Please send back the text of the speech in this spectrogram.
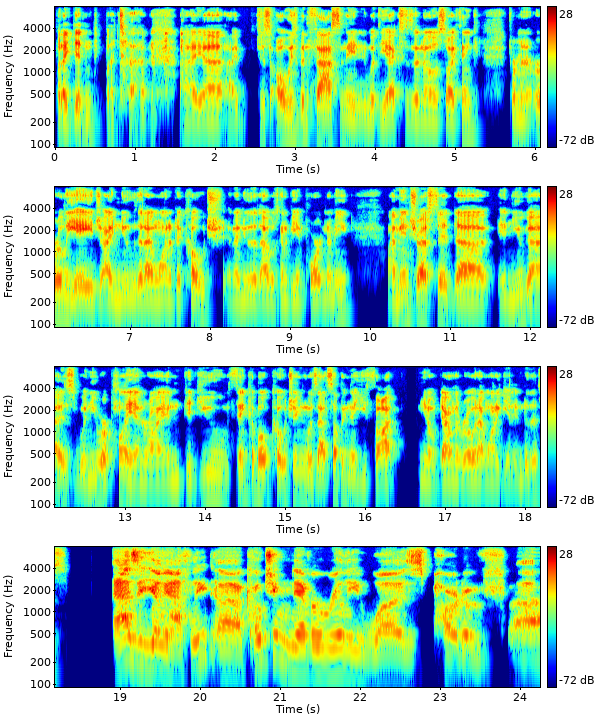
but I didn't. But uh, I uh, I just always been fascinated with the X's and O's. So I think from an early age, I knew that I wanted to coach, and I knew that that was going to be important to me. I'm interested uh, in you guys. When you were playing, Ryan, did you think about coaching? Was that something that you thought, you know, down the road, I want to get into this? As a young athlete, uh, coaching never really was part of uh,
